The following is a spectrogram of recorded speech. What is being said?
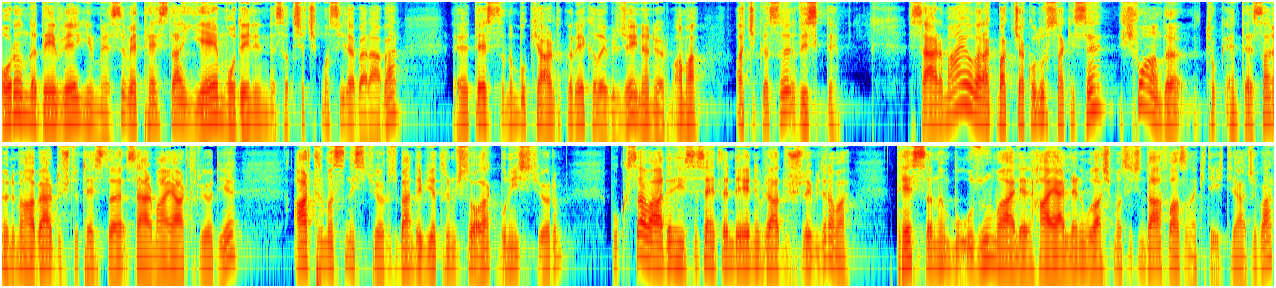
Oranın da devreye girmesi ve Tesla Y modelinde satışa çıkmasıyla beraber e, Tesla'nın bu karlılıkları yakalayabileceğine inanıyorum. Ama açıkçası riskli. Sermaye olarak bakacak olursak ise şu anda çok enteresan önüme haber düştü Tesla sermaye artırıyor diye. Artırmasını istiyoruz. Ben de bir yatırımcısı olarak bunu istiyorum. Bu kısa vadeli hisse senetlerinin değerini biraz düşürebilir ama Tesla'nın bu uzun vadeli hayallerine ulaşması için daha fazla nakite ihtiyacı var.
